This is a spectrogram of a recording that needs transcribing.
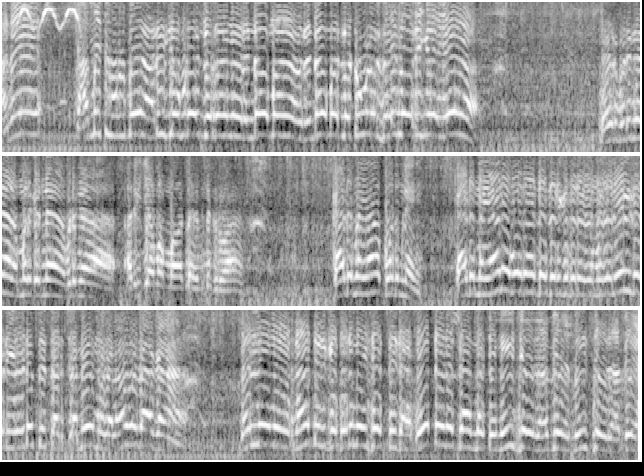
அண்ணே கமிட்டி உள்பே அறிவிக்க கூட சொல்றாங்க. ரெண்டாம் ரெண்டாம் மாட்டில் டூ வீலர் சைடில் வரீங்க ஏன்? சரி விடுங்க. நம்மளுக்கு என்ன விடுங்க. அறிவிக்காம மாட்டில் இருந்துக்குருவான் கடுமையா பொறுமை கடுமையான போராட்டத்திற்கு பிறகு முதலில் கொடி எடுத்து தற்சமயம் முதலாவதாக வெள்ளலூர் நாட்டிற்கு பெருமை சேர்த்துட்ட கோட்டனத்தாம்பட்டி மீசை ரவிய மீசை ரவிய.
